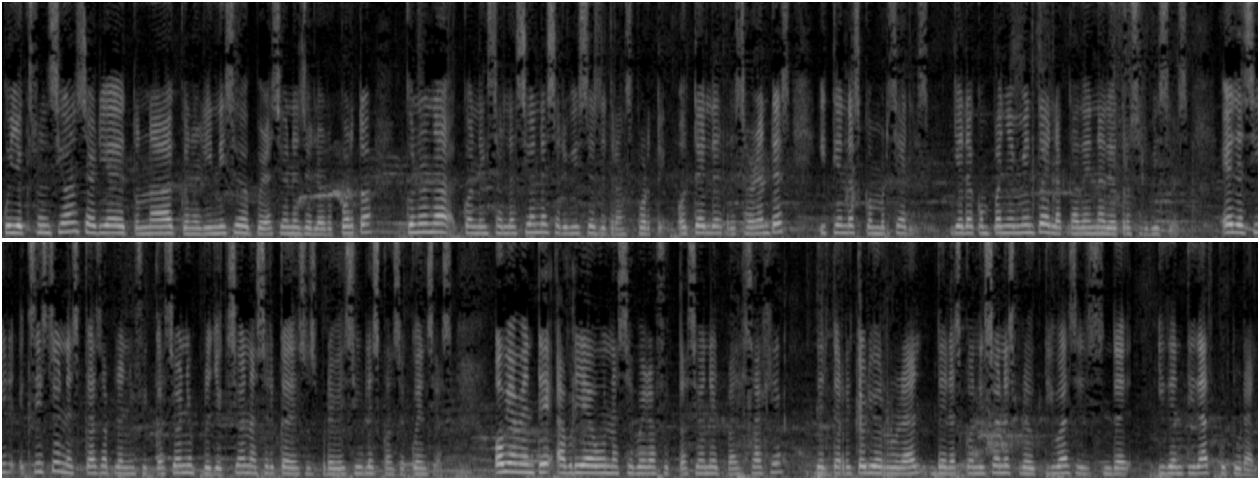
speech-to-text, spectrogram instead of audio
cuya expansión sería detonada con el inicio de operaciones del aeropuerto, con, una, con la instalación de servicios de transporte, hoteles, restaurantes y tiendas comerciales, y el acompañamiento de la cadena de otros servicios. Es decir, existe una escasa planificación y proyección acerca de sus previsibles consecuencias. Obviamente, habría una severa afectación del paisaje, del territorio rural, de las condiciones productivas y de su identidad cultural.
